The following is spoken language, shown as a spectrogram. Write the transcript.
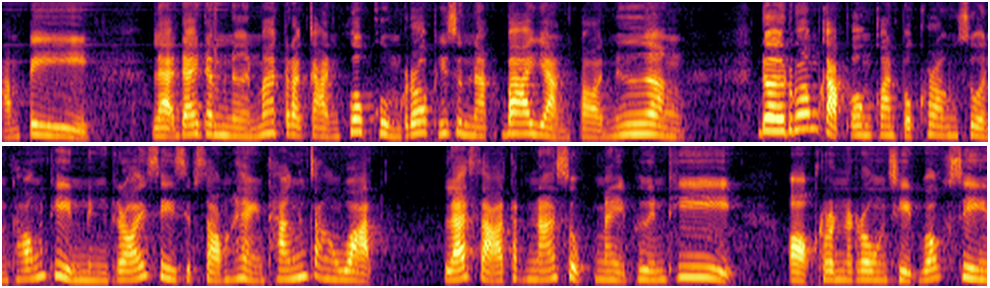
3 ปี และได้ดำเนินมาตรการควบคุมโรคพิษสุนัขบ้าอย่างต่อเนื่อง โดยร่วมกับองค์กรปกครองส่วนท้องถิ่น 142 แห่งทั้งจังหวัด และสาธารณสุขในพื้นที่ ออกรณรงค์ฉีดวัคซีน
